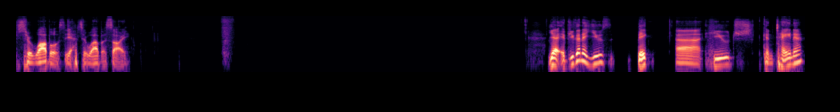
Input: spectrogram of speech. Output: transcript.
Sir Wobbles, yeah, Sir Wobble, sorry. Yeah, if you're gonna use big uh, huge container.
